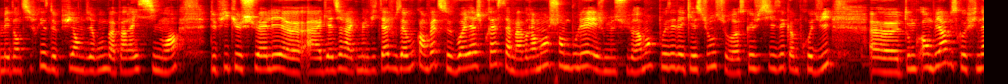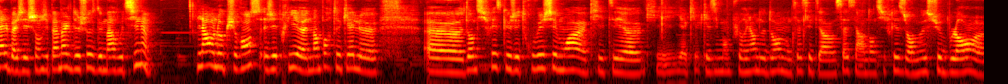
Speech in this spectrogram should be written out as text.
mes dentifrices depuis environ bah, pareil 6 mois. Depuis que je suis allée à Agadir avec Melvita, je vous avoue qu'en fait ce voyage presse ça m'a vraiment vraiment chamboulée et je me suis vraiment posé des questions sur ce que j'utilisais comme produit. donc en bien puisqu'au final bah, j'ai changé pas mal de choses de ma routine. Là en l'occurrence j'ai pris n'importe quel euh, dentifrice que j'ai trouvé chez moi euh, qui était euh, qui il y a quasiment plus rien dedans. Donc ça c'était ça c'est un dentifrice genre monsieur blanc euh.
